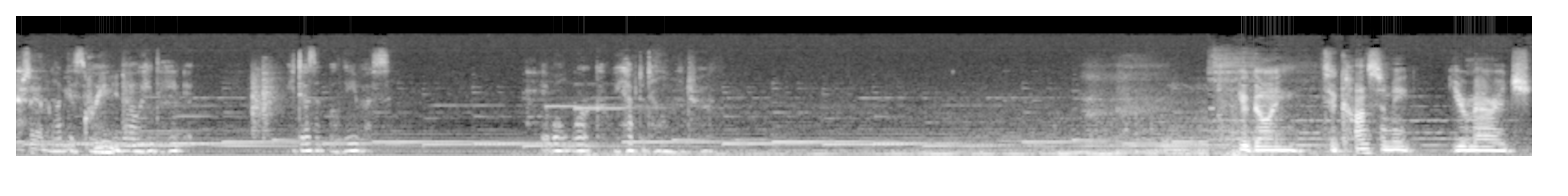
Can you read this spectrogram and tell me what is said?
Rosanna, Not we this way. agreed. No, he, he, he doesn't believe us. It won't work. We have to tell him the truth. You're going to consummate your marriage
